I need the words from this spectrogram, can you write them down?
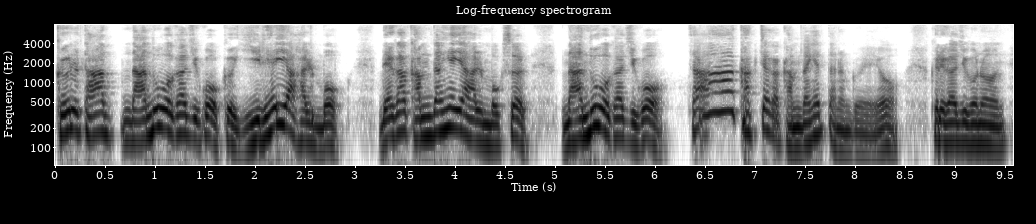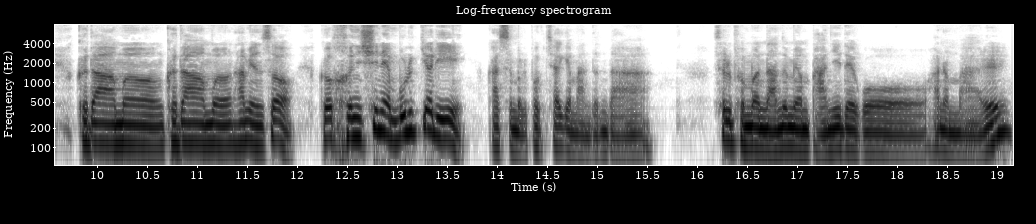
그걸 다 나누어 가지고 그 일해야 할 목, 내가 감당해야 할 몫을 나누어 가지고 자 각자가 감당했다는 거예요. 그래가지고는 그 다음은 그 다음은 하면서 그 헌신의 물결이 가슴을 벅차게 만든다. 슬픔은 나누면 반이 되고 하는 말.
